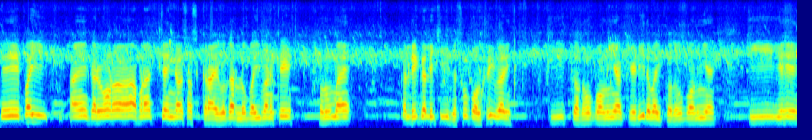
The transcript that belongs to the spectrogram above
ਤੇ ਭਾਈ, ਐਂ ਕਰੋ ਹੁਣ ਆਪਣਾ ਚੈਨਲ ਸਬਸਕ੍ਰਾਈਬ ਕਰ ਲਓ ਬਾਈ ਬਣ ਕੇ। ਤੁਹਾਨੂੰ ਮੈਂ ਕੱਲੀ ਕੱਲੀ ਚੀਜ਼ ਦੱਸੋ ਪੋਲਟਰੀ ਬਾਰੇ। ਕੀ ਕਦੋਂ ਪਾਉਣੀ ਆ, ਕਿਹੜੀ ਦਵਾਈ ਕਦੋਂ ਪਾਉਣੀ ਆ, ਕੀ ਇਹ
